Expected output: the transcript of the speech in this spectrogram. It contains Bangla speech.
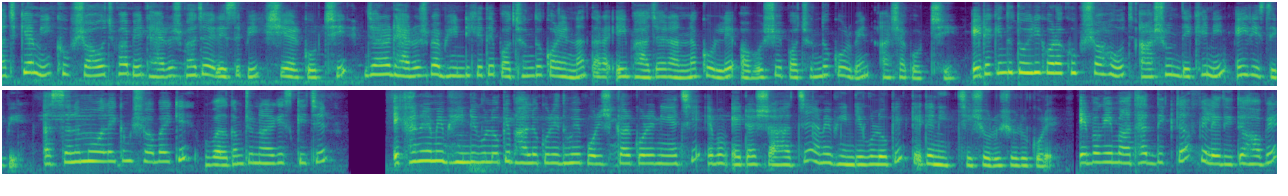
আজকে আমি খুব সহজভাবে ঢ্যাঁড়স ভাজার রেসিপি শেয়ার করছি। যারা ঢ্যাঁড়স বা ভিন্ডি খেতে পছন্দ করেন না, তারা এই ভাজা রান্না করলে অবশ্যই পছন্দ করবেন, আশা করছি। এটা কিন্তু তৈরি করা খুব সহজ। আসুন দেখে নিন এই রেসিপি আসসালামু আলাইকুম সবাইকে। ওয়েলকাম টু নার্গিস কিচেন এখানে আমি ভিন্ডিগুলোকে ভালো করে ধুয়ে পরিষ্কার করে নিয়েছি এবং এটার সাহায্যে আমি ভিন্ডিগুলোকে কেটে নিচ্ছি সরু সরু করে। এবং এই মাথার দিকটা ফেলে দিতে হবে।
